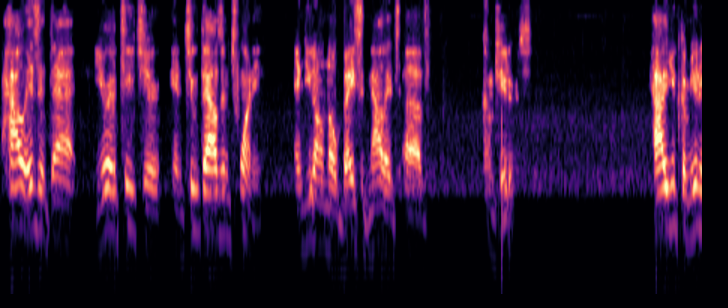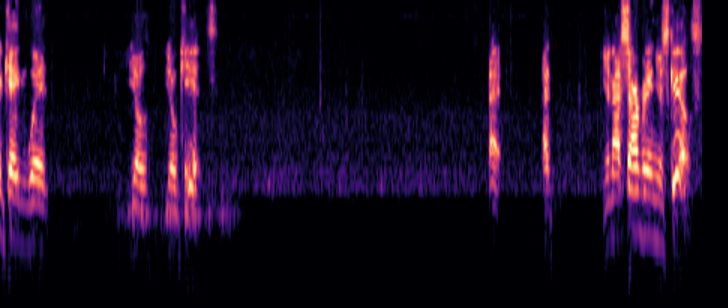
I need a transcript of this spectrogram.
how is it that you're a teacher in 2020 and you don't know basic knowledge of computers. How are you communicating with your your kids? I, I, you're not sharpening your skills.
